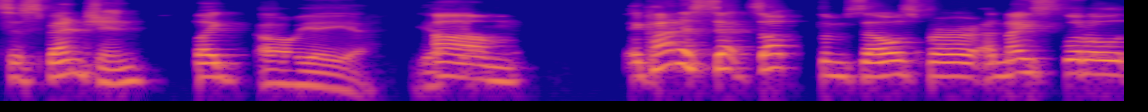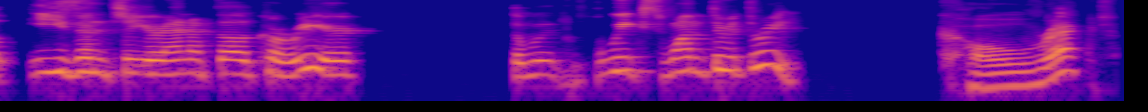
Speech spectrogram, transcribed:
suspension. Like Oh yeah, yeah, yeah. um, it kind of sets up themselves for a nice little ease into your NFL career, the week, weeks one through three. Correct.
